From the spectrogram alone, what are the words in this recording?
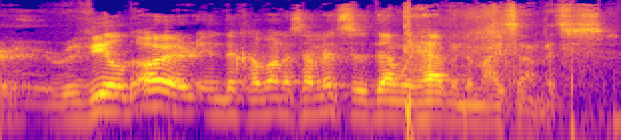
revealed oil in the kavana mitzvah than we have in the ma'isa mitzvah.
